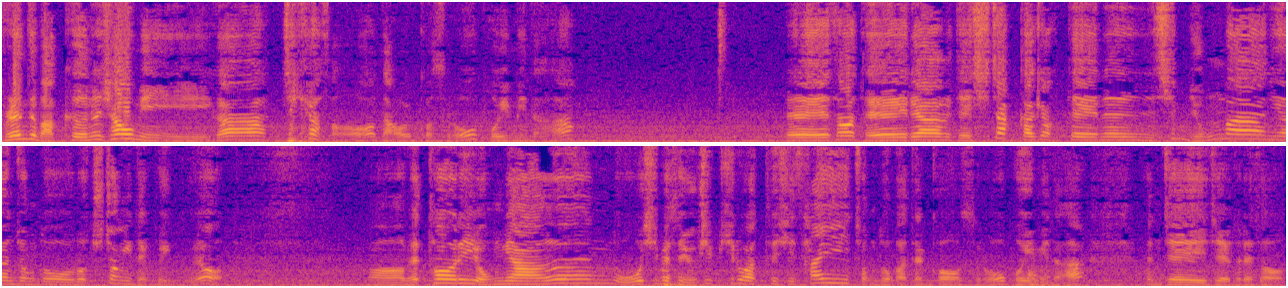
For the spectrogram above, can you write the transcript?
브랜드 마크는 샤오미가 찍혀서 나올 것으로 보입니다. 그래서 대략 이제 시작 가격대는 16만 위안 정도로 추정이 되고 있고요. 어, 배터리 용량은 50에서 60kWh 사이 정도가 될 것으로 보입니다. 현재 이제 그래서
